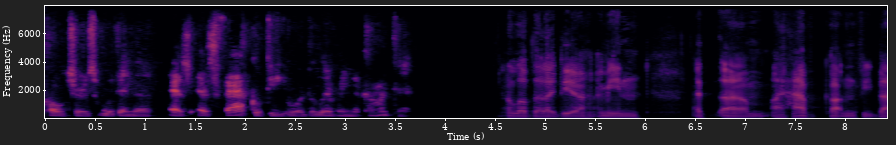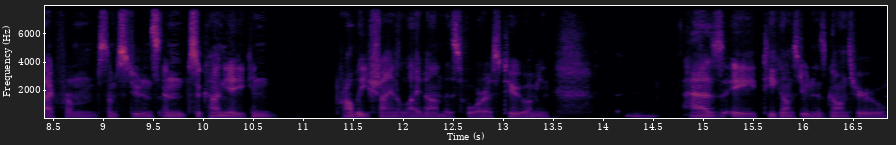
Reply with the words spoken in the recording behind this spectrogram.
cultures within the as as faculty who are delivering the content. I love that idea. I mean i um i have gotten feedback from some students and sukanya you can probably shine a light on this for us too. I mean as a tcom student has gone through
